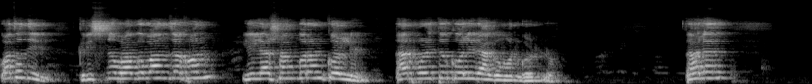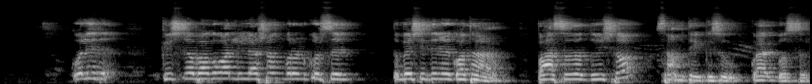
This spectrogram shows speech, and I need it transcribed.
কতদিন? কৃষ্ণ ভগবান যখন লীলা সংবরণ করলেন, তারপরে তো কলির আগমন ঘটল। তাহলে কলির, কৃষ্ণ ভগবান লীলা সংবরণ করছেন, তো বেশি দিনের কথা, পাঁচ হাজার দুইশো সামথিং, কিছু কয়েক বছর।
